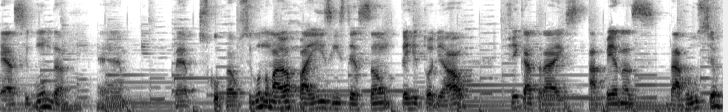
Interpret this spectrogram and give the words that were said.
é a segunda, é, é, desculpa, é o segundo maior país em extensão territorial, fica atrás apenas da Rússia.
